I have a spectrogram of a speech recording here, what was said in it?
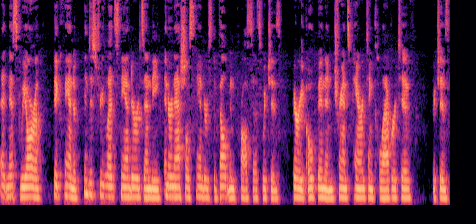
at NIST, we are a big fan of industry led standards and the international standards development process, which is very open and transparent and collaborative, which is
